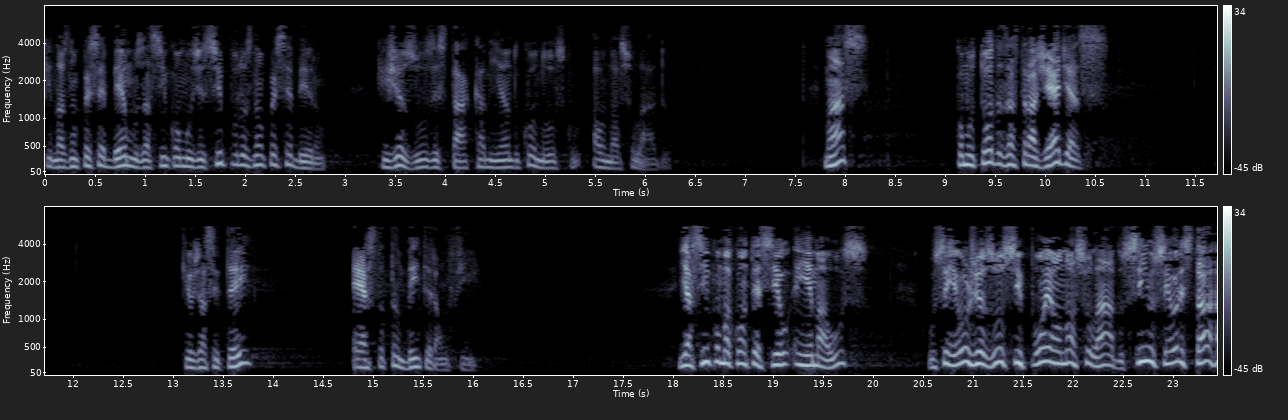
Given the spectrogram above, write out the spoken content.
que nós não percebemos, assim como os discípulos não perceberam, que Jesus está caminhando conosco ao nosso lado. Mas, como todas as tragédias que eu já citei, esta também terá um fim. E assim como aconteceu em Emaús, o Senhor Jesus se põe ao nosso lado. Sim, o Senhor está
